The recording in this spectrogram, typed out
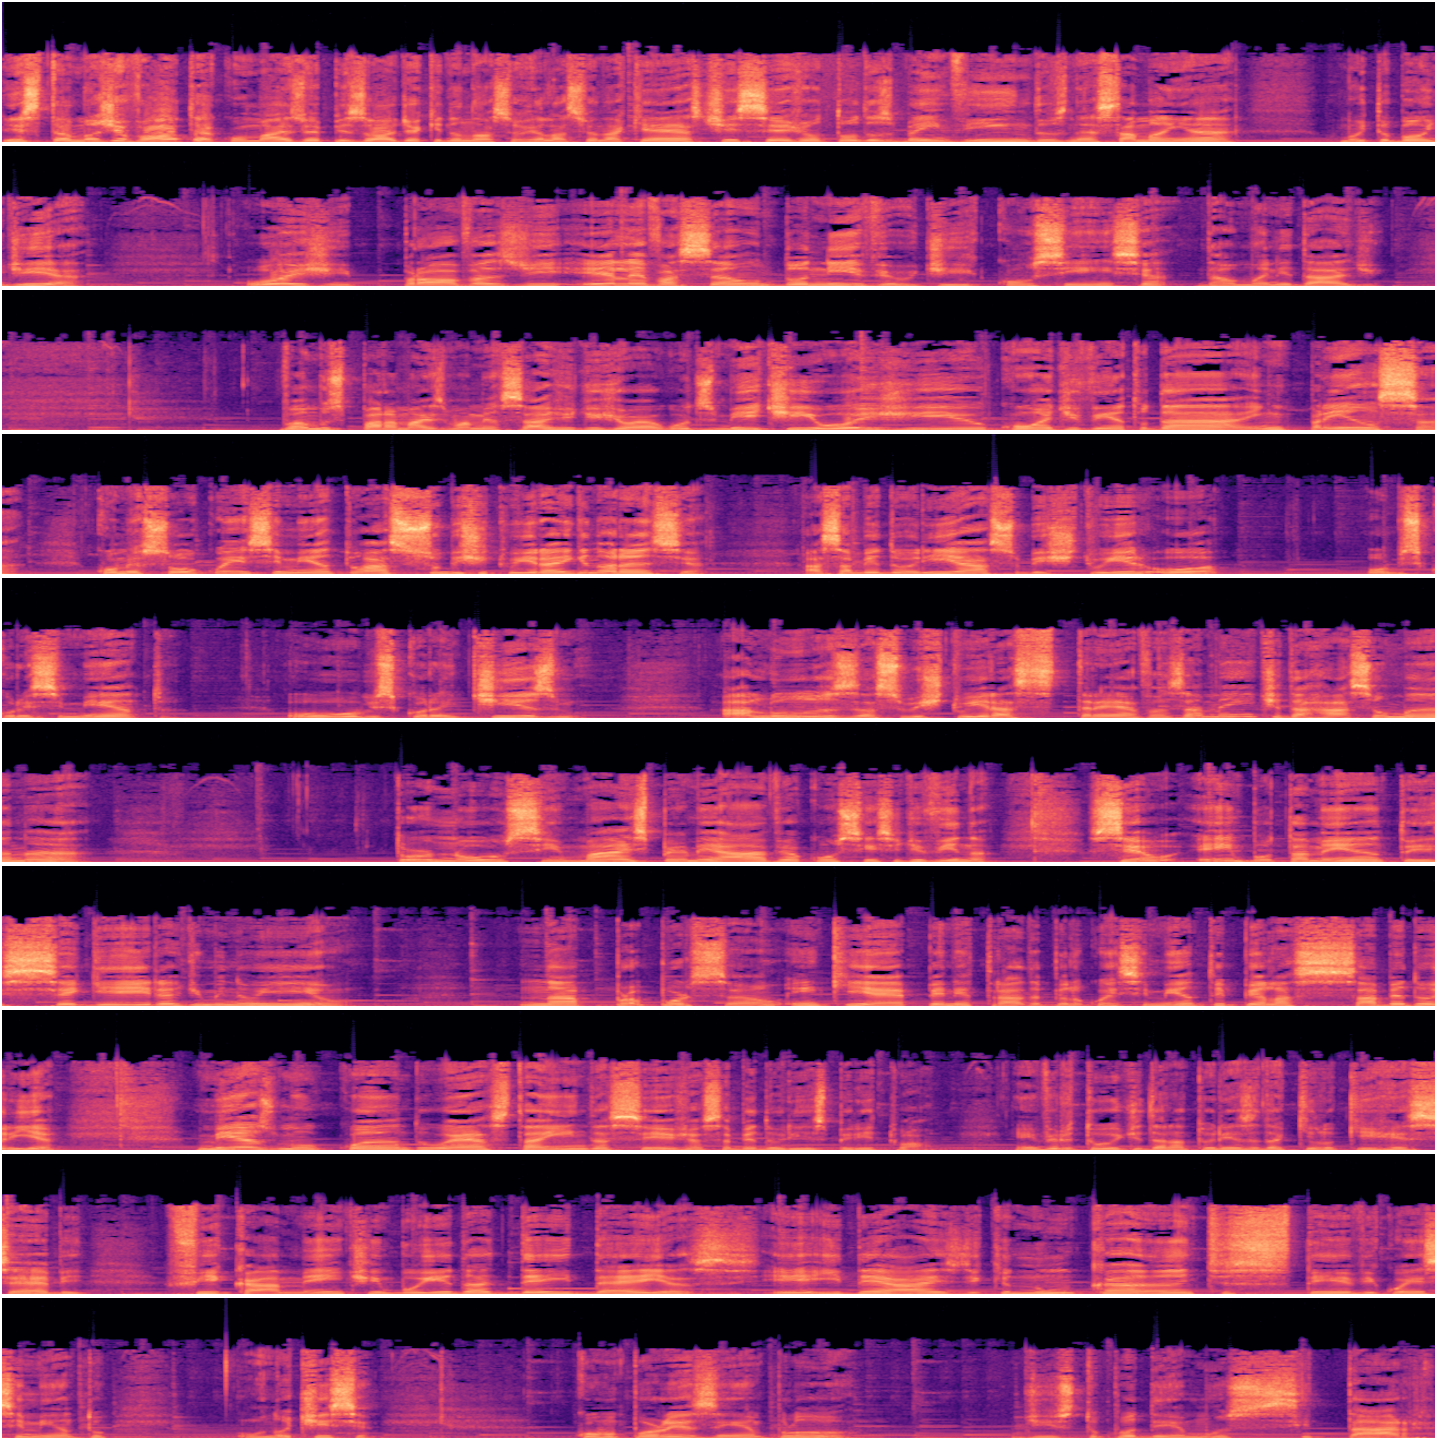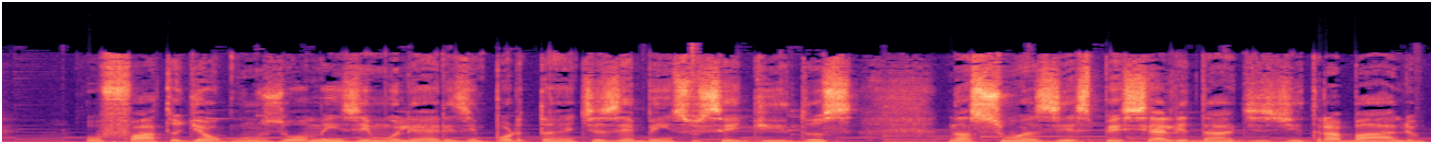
Estamos de volta com mais um episódio aqui do nosso RelacionaCast. Sejam todos bem-vindos nesta manhã. Muito bom dia. Hoje, provas de elevação do nível de consciência da humanidade. Vamos para mais uma mensagem de Joel Goldsmith e hoje, com o advento da imprensa, começou o conhecimento a substituir a ignorância, a sabedoria a substituir o obscurecimento ou obscurantismo, a luz a substituir as trevas, a mente da raça humana tornou-se mais permeável à consciência divina. Seu embotamento e cegueira diminuíam na proporção em que é penetrada pelo conhecimento e pela sabedoria, mesmo quando esta ainda seja a sabedoria espiritual. Em virtude da natureza daquilo que recebe, fica a mente imbuída de ideias e ideais de que nunca antes teve conhecimento ou notícia. Como, por exemplo, disto podemos citar o fato de alguns homens e mulheres importantes e bem-sucedidos nas suas especialidades de trabalho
